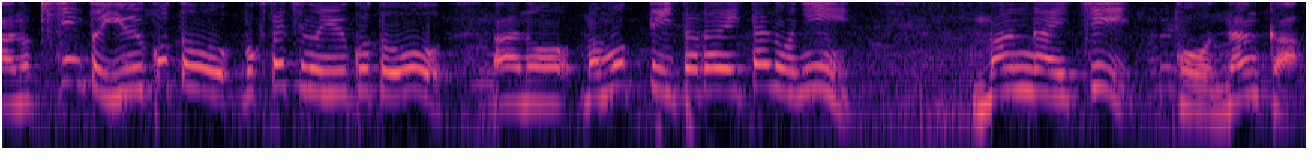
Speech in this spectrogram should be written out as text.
あのきちんと言うことを僕たちの言うことをあの守っていただいたのに万が一こうなんか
